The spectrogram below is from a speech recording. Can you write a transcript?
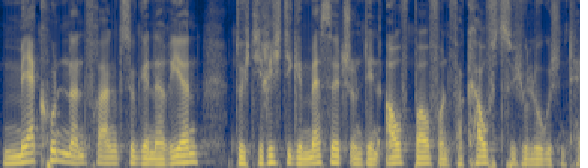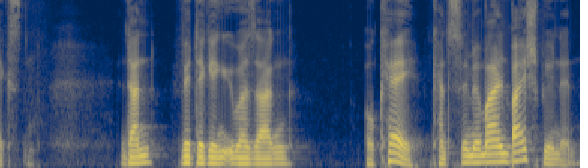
mehr Kundenanfragen zu generieren durch die richtige Message und den Aufbau von verkaufspsychologischen Texten. Dann wird der Gegenüber sagen, okay, kannst du mir mal ein Beispiel nennen?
